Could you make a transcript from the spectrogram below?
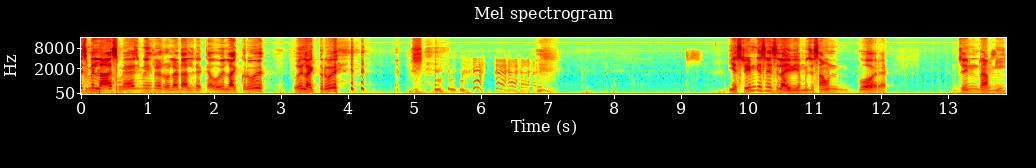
मैच में लास्ट मैच में इसने रोला डाल रखा है। ओए लाइक करो ओए ओए लाइक करो ओए। ये स्ट्रीम किसने चलाई हुई है? मुझे साउंड वो हो रहा है। जिन रामी।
